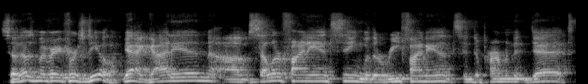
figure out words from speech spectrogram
So that was my very first deal. Yeah, I got in um, seller financing with a refinance into permanent debt.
